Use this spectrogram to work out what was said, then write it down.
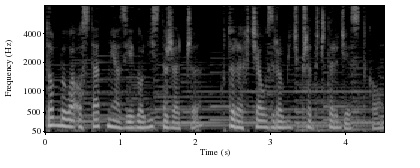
To była ostatnia z jego listy rzeczy, które chciał zrobić przed czterdziestką.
